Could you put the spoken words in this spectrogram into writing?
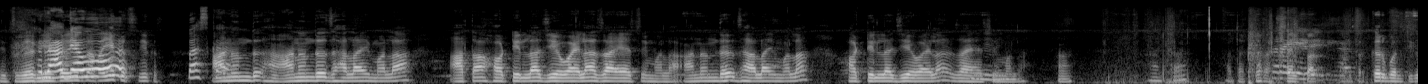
हे तर एकच एकच. बस. आनंद हा आनंद झालाय मला. आता हॉटेलला जेवायला जायचे मला. आनंद झालाय मला हॉटेलला जेवायला जायचे मला. हां. आता? आता करा स्वयंपाक. आता. कर बनती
